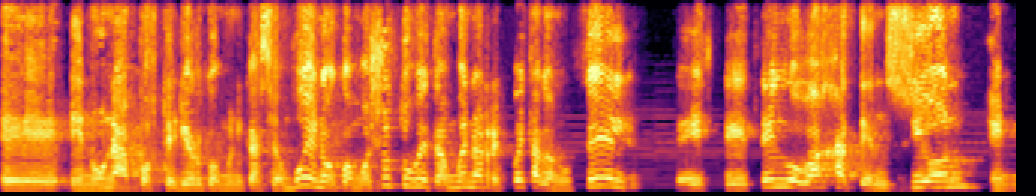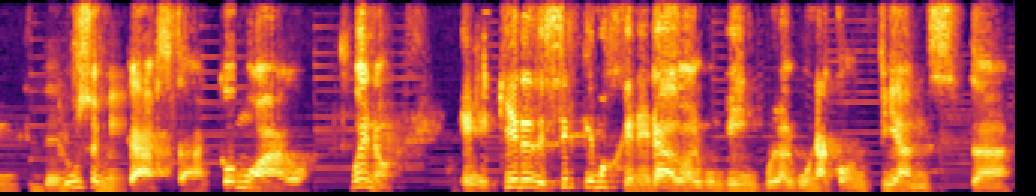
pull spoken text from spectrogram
eh, en una posterior comunicación, bueno, como yo tuve tan buena respuesta con usted, este, tengo baja tensión de luz en mi casa, ¿cómo hago? Bueno, eh, quiere decir que hemos generado algún vínculo, alguna confianza,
